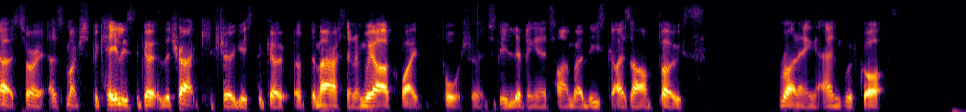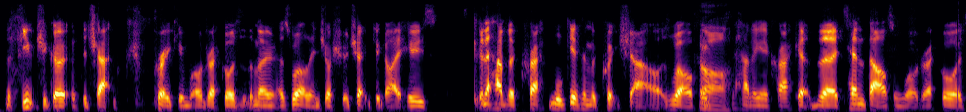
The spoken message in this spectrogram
uh, sorry, as much as Bekele's the goat of the track, Kipchoge's the goat of the marathon, and we are quite fortunate to be living in a time where these guys are both running, and we've got the future goat of the track breaking world records at the moment as well in Joshua Cheptegei, who's going to have a crack. We'll give him a quick shout out as well for oh. having a crack at the 10,000 world record.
